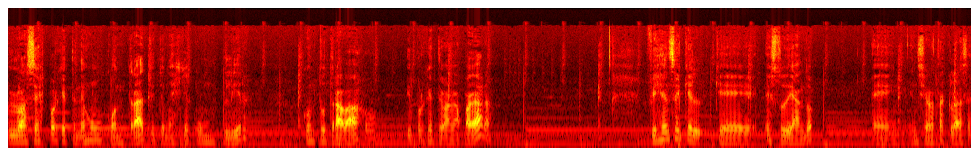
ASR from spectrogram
lo haces porque tenés un contrato y tenés que cumplir con tu trabajo y porque te van a pagar. Fíjense que, que estudiando en, cierta clase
